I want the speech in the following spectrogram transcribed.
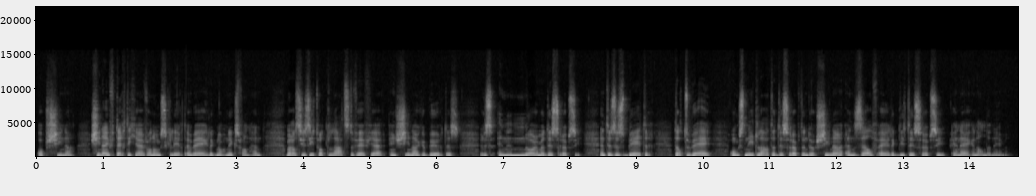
op China. China heeft 30 jaar van ons geleerd en wij eigenlijk nog niks van hen. Maar als je ziet wat de laatste vijf jaar in China gebeurd is, er is een enorme disruptie. En het is dus beter dat wij ons niet laten disrupten door China en zelf eigenlijk die disruptie in eigen handen nemen.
